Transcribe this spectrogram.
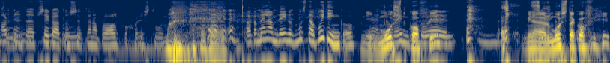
Martinit ajab segadusse, et täna pole alkoholi stuudios. aga me oleme teinud musta pudingu. Nii, must kohvi. mina joon musta kohvi.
